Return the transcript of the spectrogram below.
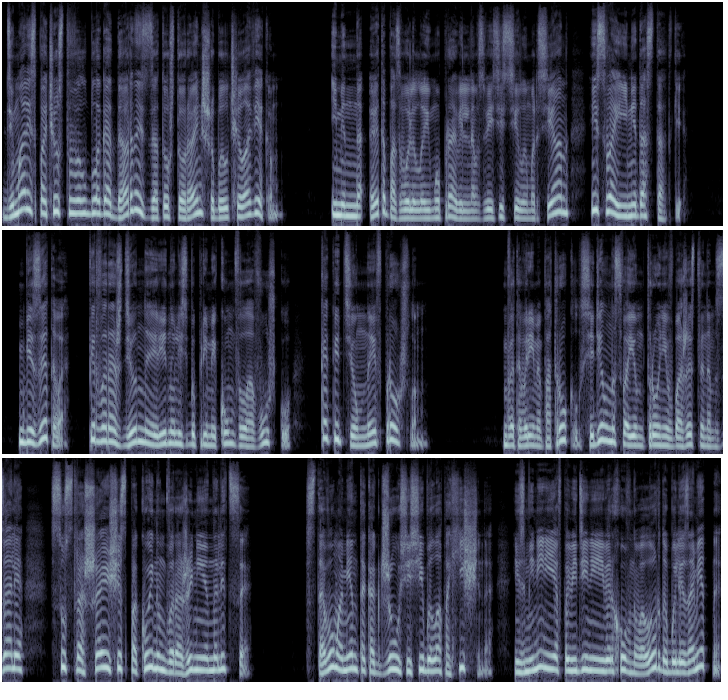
Дималис почувствовал благодарность за то, что раньше был человеком. Именно это позволило ему правильно взвесить силы марсиан и свои недостатки. Без этого перворожденные ринулись бы прямиком в ловушку, как и темные в прошлом. В это время Патрокл сидел на своем троне в божественном зале с устрашающе спокойным выражением на лице. С того момента, как Джоу Сиси была похищена, изменения в поведении Верховного Лорда были заметны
